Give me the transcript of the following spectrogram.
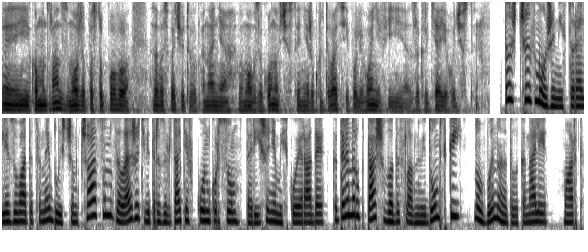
Е, і Комунтранс зможе поступово забезпечувати виконання вимог закону в частині рекультивації полігонів і закриття його частин. Тож чи зможе місто реалізувати це найближчим часом, залежить від результатів конкурсу та рішення міської ради. Катерина Рупташ, Владислав Новідомський. Новини на телеканалі Март.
